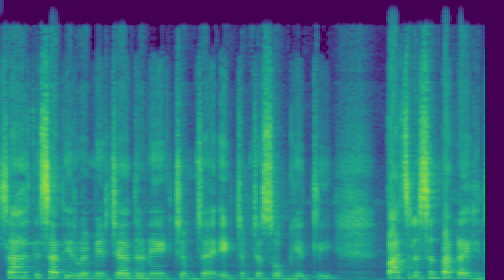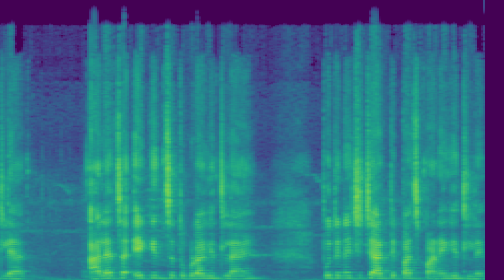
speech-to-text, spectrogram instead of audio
सहा ते सात हिरव्या मिरच्या धणे एक चमचा एक चमचा सोप घेतली. पाच लसण पाकळ्या घेतल्यात. आल्याचा एक इंच तुकडा घेतला आहे पुदिन्याचे चार ते पाच पाने घेतलेत.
